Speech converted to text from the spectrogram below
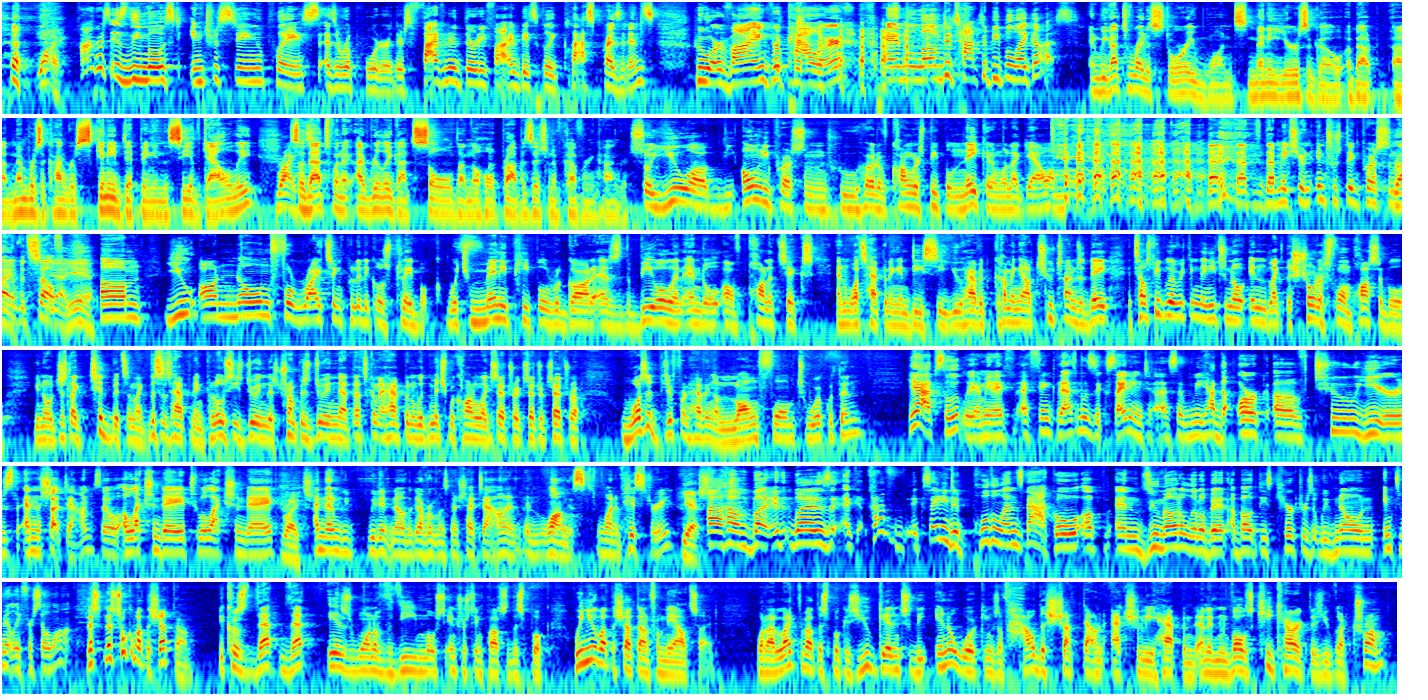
Why? Congress is the most interesting place as a reporter. There's 535 basically class presidents who are vying for power and love to talk to people like us. And we got to write a story once, many years ago, about uh, members of Congress skinny dipping in the Sea of Galilee. Right. So that's when I really got sold on the whole proposition of covering Congress. So you are the only person who heard of Congress people naked and were like, yeah, I want more. that, that, that makes you an interesting person Right. and of itself. Yeah, yeah. Um, you are known for writing Politico's playbook, which many people regard as the be-all and end-all of politics and what's happening in D.C. You have it coming out two times a day. It tells people everything they need to know in like the shortest form possible. You know, just like tidbits and like this is happening, Pelosi's doing this, Trump is doing that, that's going to happen with Mitch McConnell, et cetera, et cetera, et cetera. Was it different having a long form to work within? Yeah, absolutely. I mean, I, I think that was exciting to us. And We had the arc of two years and the shutdown. So election day to election day. Right. And then we, we didn't know the government was going to shut down in, in the longest one of history. Yes. Um, but it was kind of exciting to pull the lens back, go up and zoom out a little bit about these characters that we've known intimately for so long. Let's, let's talk about the shutdown because that, that is one of the most interesting parts of this book. We knew about the shutdown from the outside. What I liked about this book is you get into the inner workings of how the shutdown actually happened, and it involves key characters. You've got Trump,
